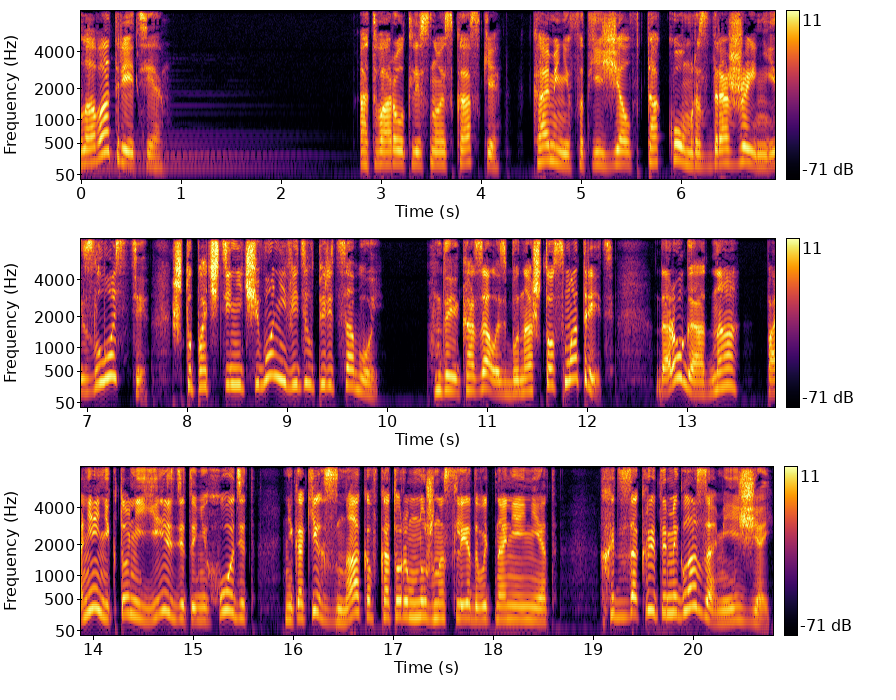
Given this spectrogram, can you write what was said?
Глава третья. От ворот лесной сказки Каменев отъезжал в таком раздражении и злости, что почти ничего не видел перед собой. Да и казалось бы, на что смотреть. Дорога одна, по ней никто не ездит и не ходит, никаких знаков, которым нужно следовать, на ней нет. Хоть с закрытыми глазами езжай.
